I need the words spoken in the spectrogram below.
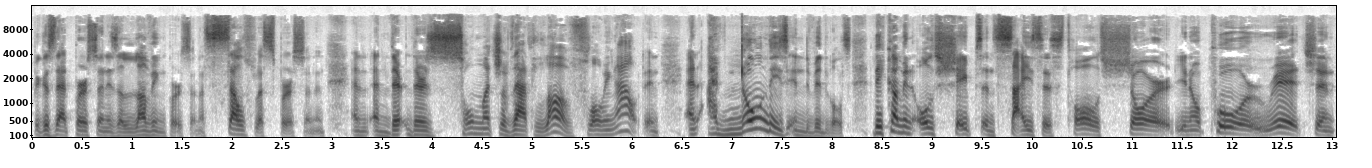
Because that person is a loving person, a selfless person, and, and, and there, there's so much of that love flowing out. And, and I've known these individuals. They come in all shapes and sizes tall, short, you know, poor, rich, and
